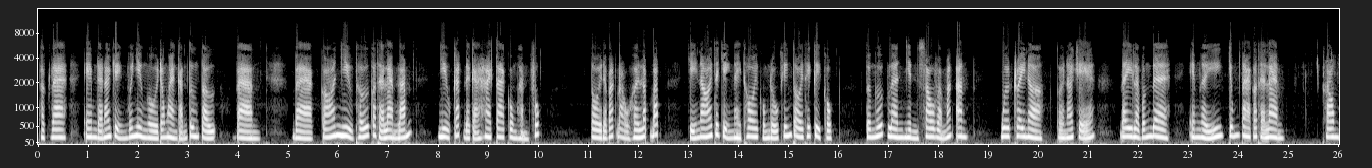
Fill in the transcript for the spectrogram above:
Thật ra, em đã nói chuyện với nhiều người trong hoàn cảnh tương tự và và có nhiều thứ có thể làm lắm, nhiều cách để cả hai ta cùng hạnh phúc. Tôi đã bắt đầu hơi lắp bắp, chỉ nói tới chuyện này thôi cũng đủ khiến tôi thấy kỳ cục. Tôi ngước lên nhìn sâu vào mắt anh. Will Trainer, tôi nói khẽ, đây là vấn đề, em nghĩ chúng ta có thể làm. Không,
